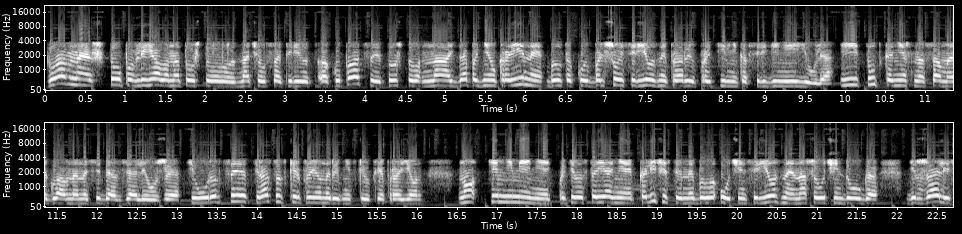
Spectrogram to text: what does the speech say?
главное, что повлияло на то, что начался период оккупации, то, что на западнее Украины был такой большой серьезный прорыв противника в середине июля. И тут, конечно, самое главное на себя взяли уже тиуровцы, Тираспольский район и Рыбницкий укрепрайон. Но, тем не менее, противостояние количественное было очень серьезное. Наши очень долго держались.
